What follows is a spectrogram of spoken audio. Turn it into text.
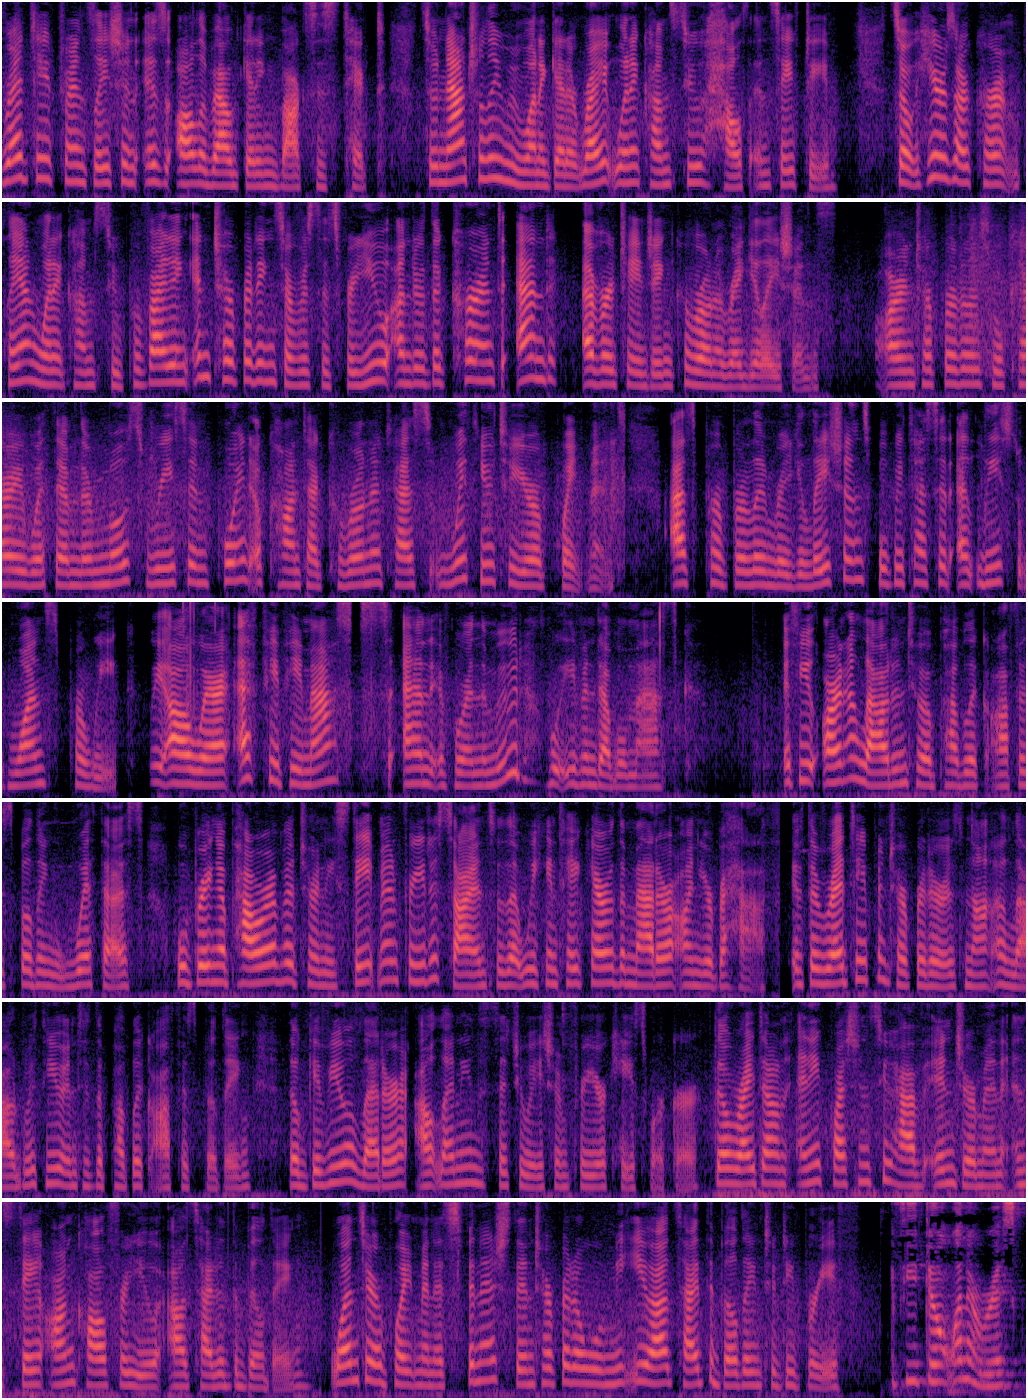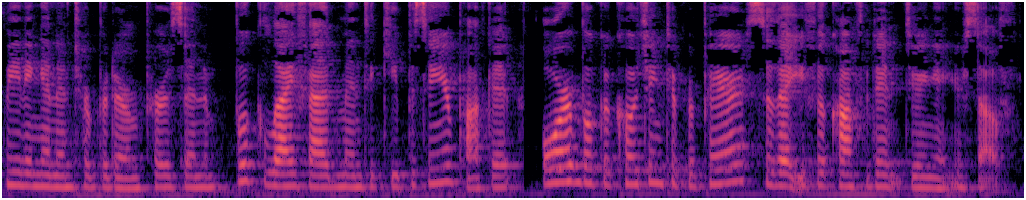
Red tape translation is all about getting boxes ticked. So naturally, we want to get it right when it comes to health and safety. So here's our current plan when it comes to providing interpreting services for you under the current and ever-changing corona regulations. Our interpreters will carry with them their most recent point of contact corona tests with you to your appointment. As per Berlin regulations, will be tested at least once per week. We all wear FFP masks, and if we're in the mood, we'll even double mask. If you aren't allowed into a public office building with us, we'll bring a power of attorney statement for you to sign so that we can take care of the matter on your behalf. If the red tape interpreter is not allowed with you into the public office building, they'll give you a letter outlining the situation for your caseworker. They'll write down any questions you have in German and stay on call for you outside of the building. Once your appointment is finished, the interpreter will meet you outside the building to debrief. If you don't want to risk meeting an interpreter in person, book Life Admin to keep us in your pocket or book a coaching to prepare so that you feel confident doing it yourself.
